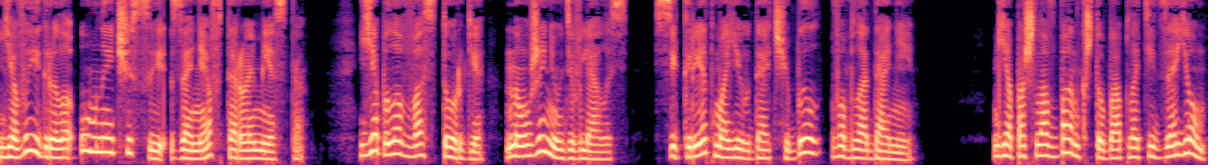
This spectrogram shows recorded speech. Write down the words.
Я выиграла умные часы, заняв второе место. Я была в восторге, но уже не удивлялась. Секрет моей удачи был в обладании. Я пошла в банк, чтобы оплатить заем,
